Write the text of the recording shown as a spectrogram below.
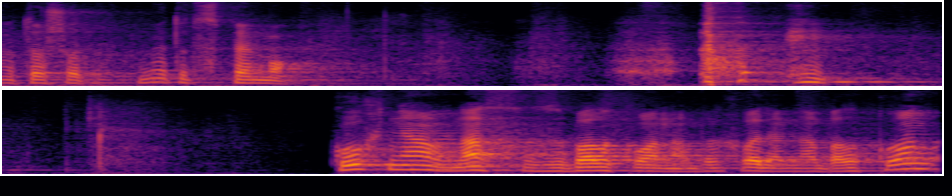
На то, що ми тут спимо. Кухня в нас з балконом. Виходимо на балкон.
